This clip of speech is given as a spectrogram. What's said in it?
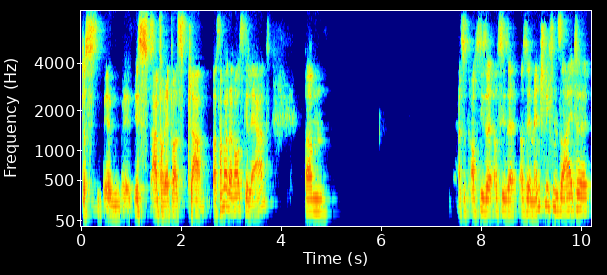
das ähm, ist einfach etwas klar. Was haben wir daraus gelernt? Ähm, also aus dieser, aus dieser, aus der menschlichen Seite,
